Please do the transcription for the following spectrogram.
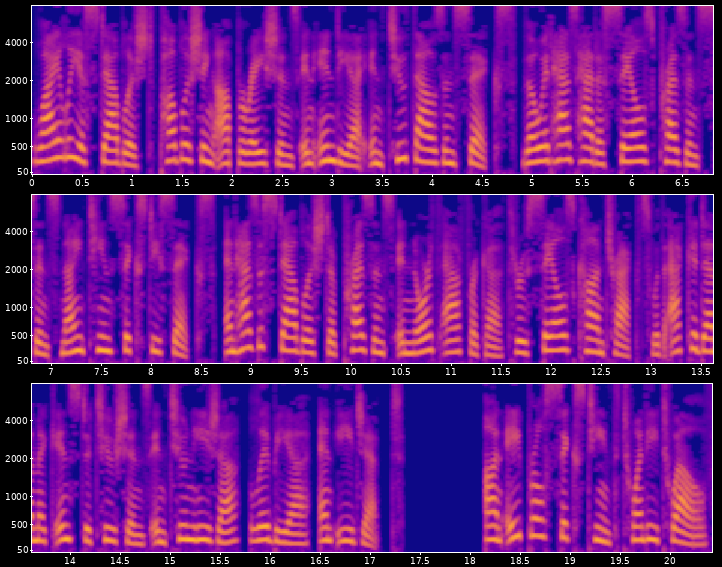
Wiley established publishing operations in India in 2006 though it has had a sales presence since 1966, and has established a presence in North Africa through sales contracts with academic institutions in Tunisia, Libya, and Egypt. On April 16, 2012,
